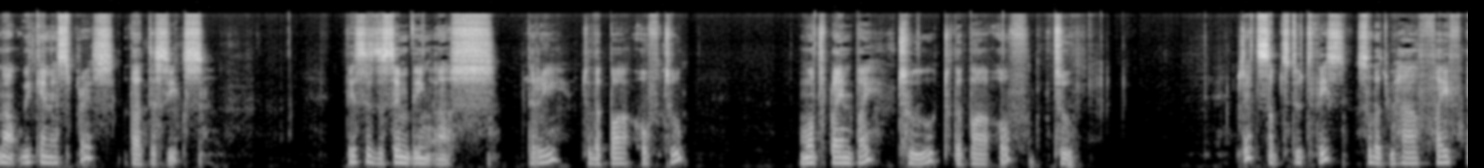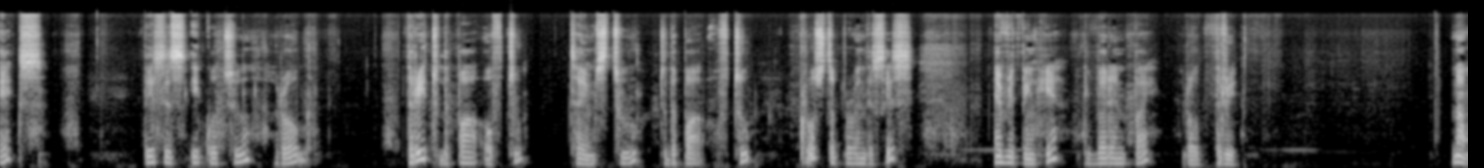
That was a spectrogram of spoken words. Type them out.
Now we can express 36. This is the same thing as 3 to the power of 2 multiplied by 2 to the power of 2. Let's substitute this so that we have 5x this is equal to log 3 to the power of 2 times 2 to the power of 2 close the parenthesis everything here divided by log 3 now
